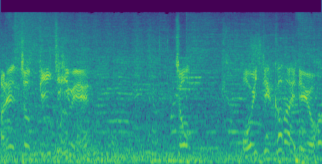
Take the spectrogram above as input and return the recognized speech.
あれちょピーチ姫ちょ置いてかないでよ。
